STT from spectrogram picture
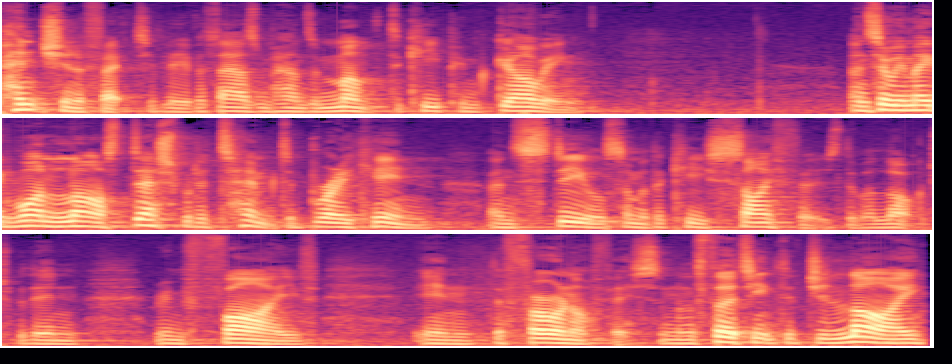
pension, effectively, of £1,000 a month to keep him going. And so he made one last desperate attempt to break in and steal some of the key ciphers that were locked within room 5 in the Foreign Office. And on the 13th of July,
